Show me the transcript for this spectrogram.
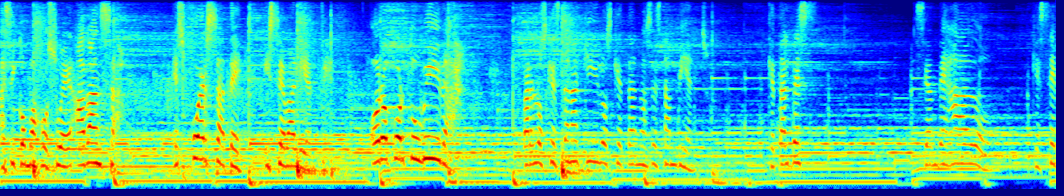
así como a Josué. Avanza, esfuérzate y sé valiente. Oro por tu vida, para los que están aquí los que nos están viendo, que tal vez se han dejado que ese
